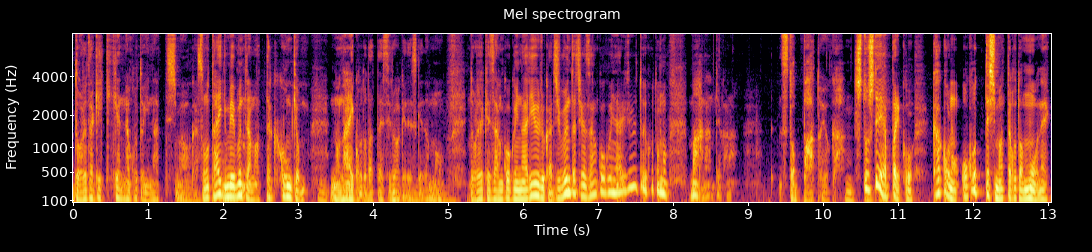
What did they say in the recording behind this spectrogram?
どれだけ危険なことになってしまうかその大義名分というのは全く根拠のないことだったりするわけですけどもどれだけ残酷になりうるか自分たちが残酷になりうるということもまあなんていうかなストッパーというか、主としてやっぱりこう過去の起こってしまったことはもうね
